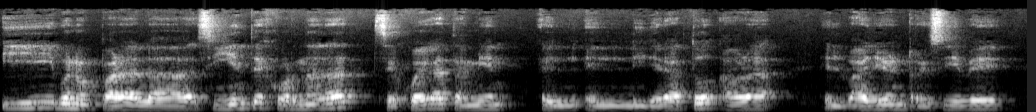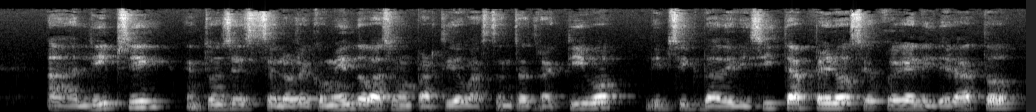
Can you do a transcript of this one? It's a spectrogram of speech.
Y bueno, para la siguiente jornada se juega también el, el liderato. Ahora el Bayern recibe a Leipzig, entonces se lo recomiendo, va a ser un partido bastante atractivo. Leipzig va de visita, pero se juega el liderato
